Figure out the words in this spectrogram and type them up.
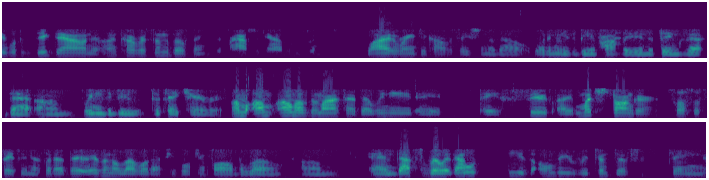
able to dig down and uncover some of those things, and perhaps we can have a wide-ranging conversation about what it means to be in poverty and the things that that um, we need to do to take care of it. I'm, I'm I'm of the mindset that we need a a serious, a much stronger social safety net, so that there isn't a level that people can fall below. Um, and that's really that would be the only redemptive thing.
